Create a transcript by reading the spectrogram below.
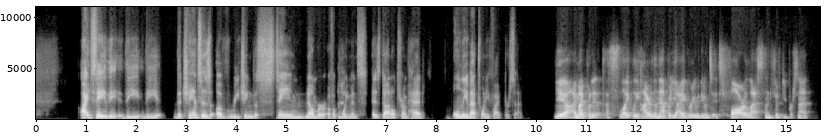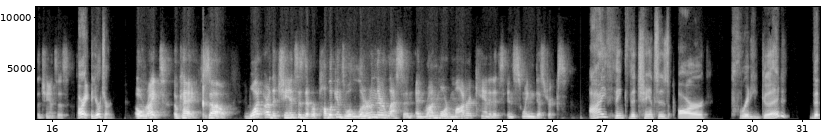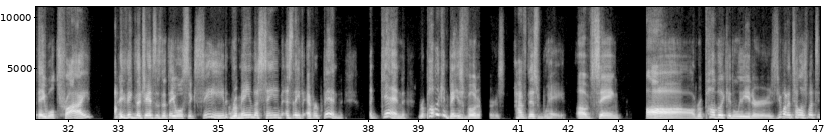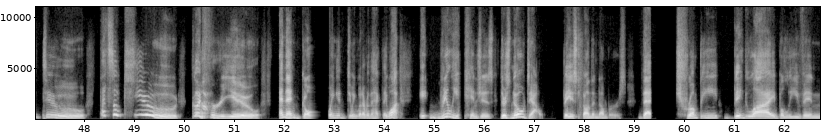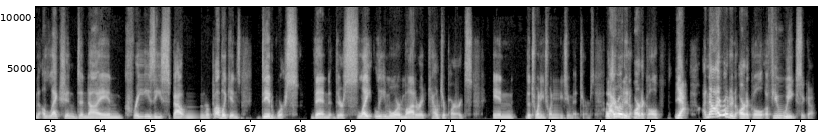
I'd say the the the the chances of reaching the same number of appointments as Donald Trump had only about 25%. Yeah, I might put it a slightly higher than that, but yeah, I agree with you. It's it's far less than 50% the chances. All right, your turn. Oh, right. Okay. So, what are the chances that Republicans will learn their lesson and run more moderate candidates in swing districts? I think the chances are pretty good that they will try. I think the chances that they will succeed remain the same as they've ever been. Again, Republican based voters have this way of saying, Oh, Republican leaders, you want to tell us what to do? That's so cute. Good for you. And then going and doing whatever the heck they want. It really hinges, there's no doubt, based on the numbers, that Trumpy, big lie, believe in election denying, crazy spouting Republicans did worse than their slightly more moderate counterparts in the 2022 midterms. That's I wrote an article. Yeah. Now I wrote an article a few weeks ago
